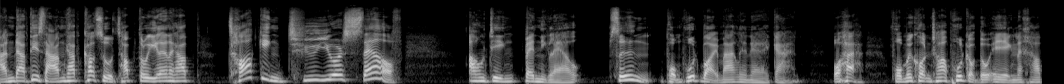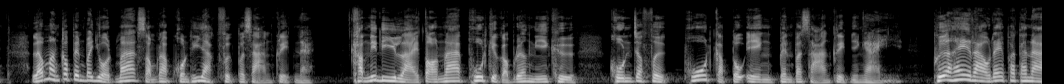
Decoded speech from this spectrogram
อันดับที่ 3 ครับ เข้าสู่ท็อป3แล้วนะครับ talking to yourself เอาจริงเป็นอีกแล้ว ซึ่งผมพูดบ่อยมากเลยในรายการ ว่าผมเป็นคนชอบพูดกับตัวเองนะครับ แล้วมันก็เป็นประโยชน์มากสำหรับคนที่อยากฝึกภาษาอังกฤษนะคำนี้ดีหลายตอนมากพูดเกี่ยวกับเรื่องนี้คือ คุณจะฝึกพูดกับตัวเองเป็นภาษาอังกฤษยังไง เพื่อให้เราได้พัฒนา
